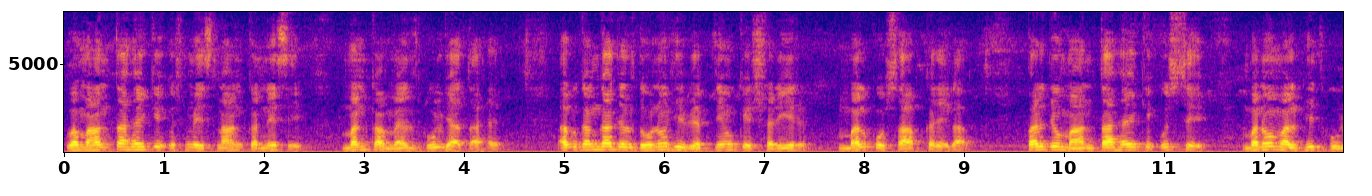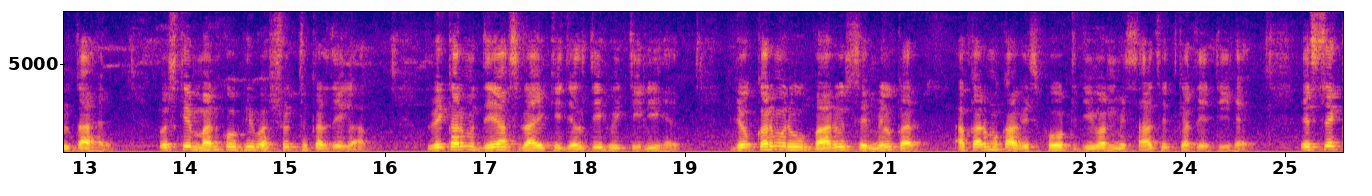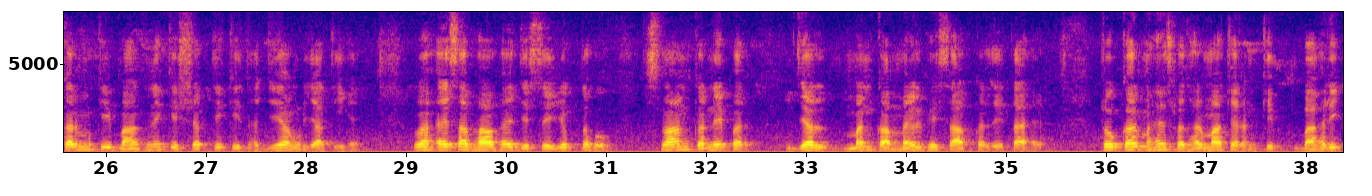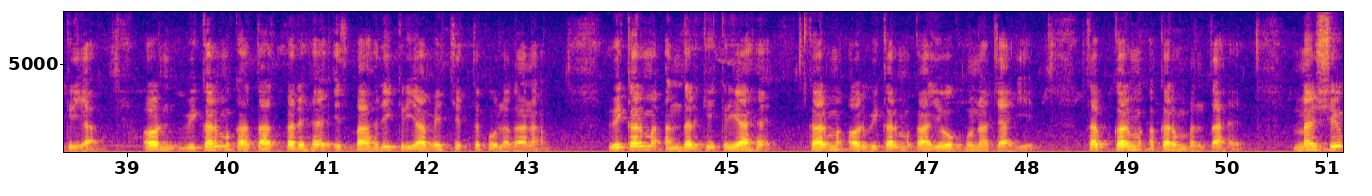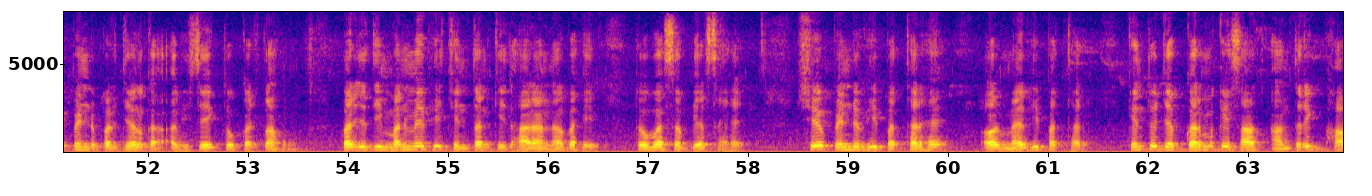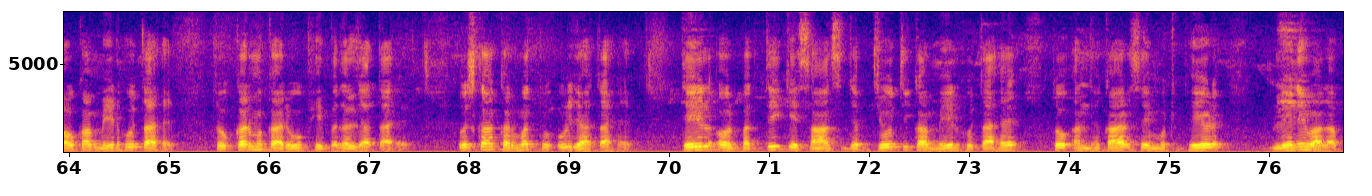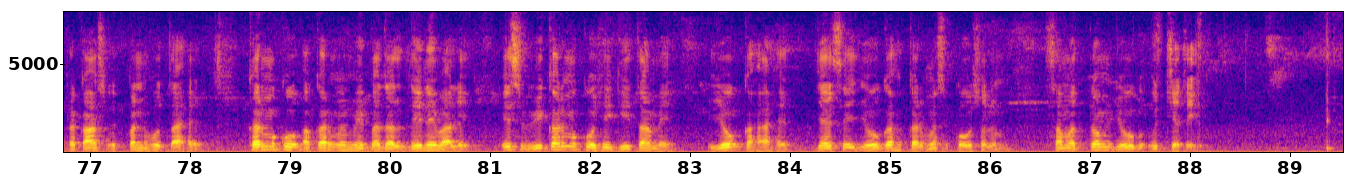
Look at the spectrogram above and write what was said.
वह मानता है कि उसमें स्नान करने से मन का मैल धूल जाता है। अब गंगा जल दोनों ही व्यक्तियों के शरीर, मल को साफ़ करेगा। पर जो मानता है कि उससे मनोमल भी धूलता है, उसके मन को भी वह शुद्ध कर देगा। विकर्म दिया सिलाई की जलती हुई तीली है, जो कर्म रूप बारूद से मिलकर अकर्म का विस्फोट जीवन में साधित कर देती है। इससे कर्म की बांधने की शक्ति की धज्जियाँ उड़ जाती है। वह ऐसा भाव है जिससे युक्त हो स्नान करने पर जल मन का मैल भी साफ़ कर देता है। तो कर्म है स्वधर्माचरण की बाहरी क्रिया, और विकर्म का तात्पर्य है इस बाहरी क्रिया में चित्त को लगाना। विकर्म अंदर की क्रिया है कर्म और विकर्म का योग होना चाहिए। तब कर्म अकर्म बनता है। मैं शिव पिंड पर जल का अभिषेक तो करता हूँ, पर यदि मन में भी चिंतन की धारा न बहे तो वह सब व्यर्थ है। शिव पिंड भी पत्थर है और मैं भी पत्थर। किंतु जब कर्म के साथ आंतरिक भाव का मेल होता है तो कर्म का रूप ही बदल जाता है। उसका कर्मत्व उड़ जाता है। तेल और बत्ती के साथ जब ज्योति का मेल होता है तो अंधकार से मुठभेड़ लेने वाला प्रकाश उत्पन्न होता है। कर्म को अकर्म में बदल देने वाले इस विकर्म को ही गीता में योग कहा है। जैसे योग कर्मस कौशलम समत्वम योग उच्यते।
